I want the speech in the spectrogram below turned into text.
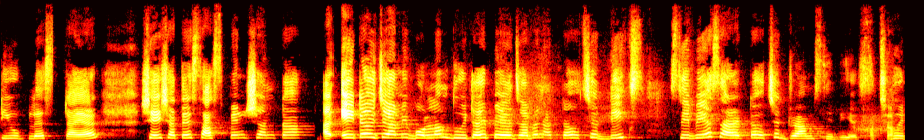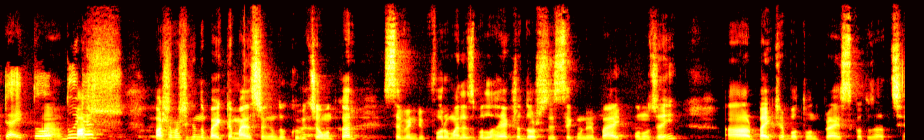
টিউবলেস টায়ার। সেই সাথে সাসপেনশনটা আর এইটাই যে আমি বললাম দুইটাই পেয়ে যাবেন। একটা হচ্ছে ডিক্স সিবিএস আর একটা হচ্ছে ড্রাম সিবিএস আচ্ছা। দুইটাই। তো দুইটা পাশাপাশি কিন্তু বাইকটা মাইলেজটা কিন্তু খুবই চমৎকার। সেভেন্টি ফোর মাইলেজ বলা হয় একশো দশ সেগমেন্টের বাইক অনুযায়ী। আর বাইকটার বর্তমান প্রাইস কত যাচ্ছে?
